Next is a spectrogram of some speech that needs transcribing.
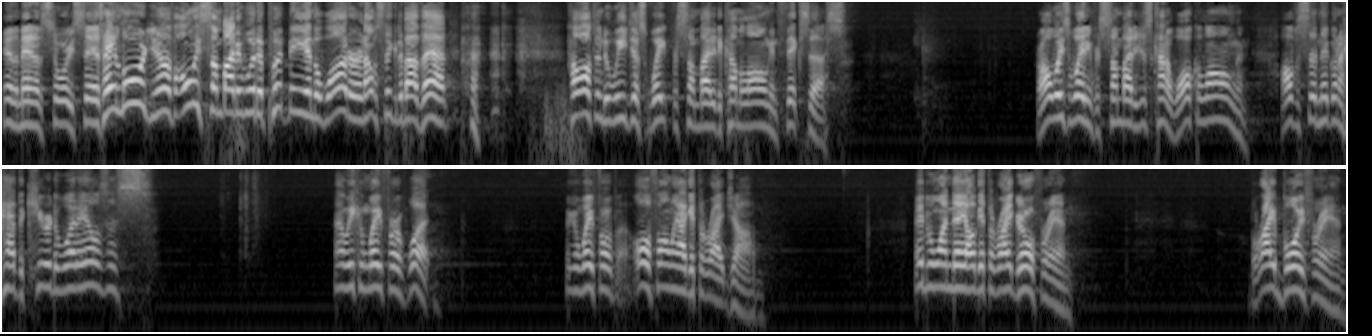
You know, the man of the story says, Hey, Lord, you know, if only somebody would have put me in the water, and I was thinking about that. How often do we just wait for somebody to come along and fix us? We're always waiting for somebody to just kind of walk along, and all of a sudden they're going to have the cure to what ails us. Now we can wait for what? We can wait for, oh, if only I get the right job. Maybe one day I'll get the right girlfriend, the right boyfriend,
